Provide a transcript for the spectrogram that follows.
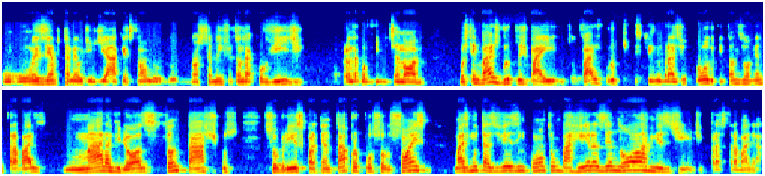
Um, um, exemplo também hoje em dia, a questão do, do nós estamos enfrentando a Covid, o problema da Covid-19. Você tem vários grupos de país, vários grupos de pesquisa no Brasil todo que estão desenvolvendo trabalhos maravilhosos, fantásticos sobre isso para tentar propor soluções, mas muitas vezes encontram barreiras enormes de, de para se trabalhar.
